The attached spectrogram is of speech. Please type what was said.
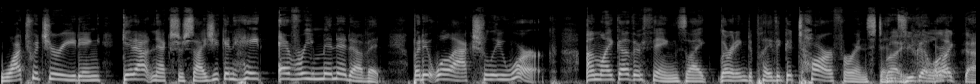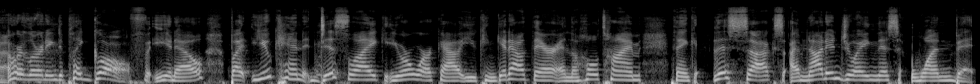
watch what you're eating, get out and exercise. You can hate every minute of it, but it will actually work. Unlike other things like learning to play the guitar, for instance. Right, you gotta or- like that. Or learning to play golf, you know? But you can dislike your workout. You can get out there and the whole time think, this sucks. I'm not enjoying this one bit.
